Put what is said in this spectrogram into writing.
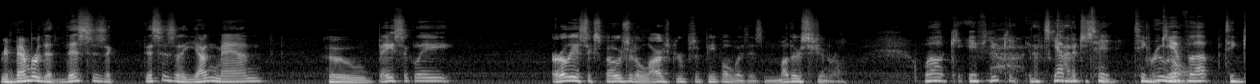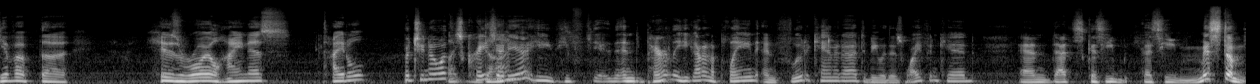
remember that this is a this is a young man who basically earliest exposure to large groups of people was his mother's funeral. Well, if you ah, can, That's yeah, but just to, to brutal. give up to give up the His Royal Highness title. But you know what? this crazy done? idea. He he and apparently he got on a plane and flew to Canada to be with his wife and kid, and that's because he because he missed him.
